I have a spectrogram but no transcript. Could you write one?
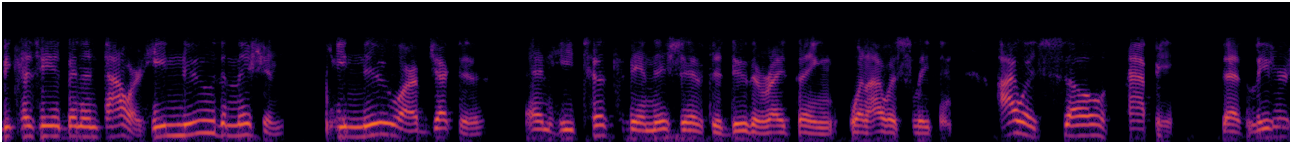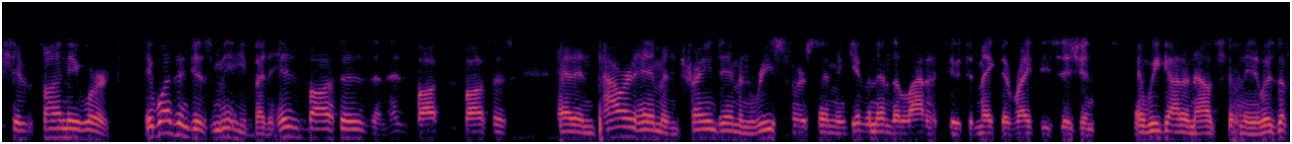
because he had been empowered. He knew the mission, he knew our objective, and he took the initiative to do the right thing when I was sleeping. I was so happy that leadership finally worked. It wasn't just me, but his bosses and his boss's bosses had empowered him and trained him and resourced him and given him the latitude to make the right decision. And we got an outstanding. It was the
